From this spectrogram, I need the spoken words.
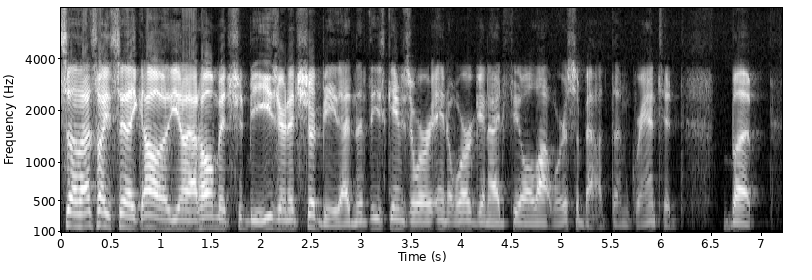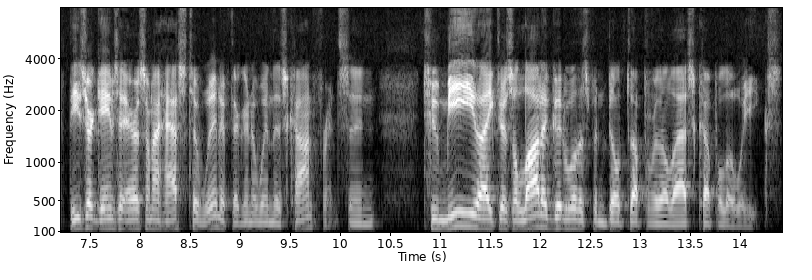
so that's why you say like, oh, you know, at home it should be easier, and it should be. And if these games were in Oregon, I'd feel a lot worse about them. Granted, but these are games that Arizona has to win if they're going to win this conference. And to me, like, there's a lot of goodwill that's been built up over the last couple of weeks.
